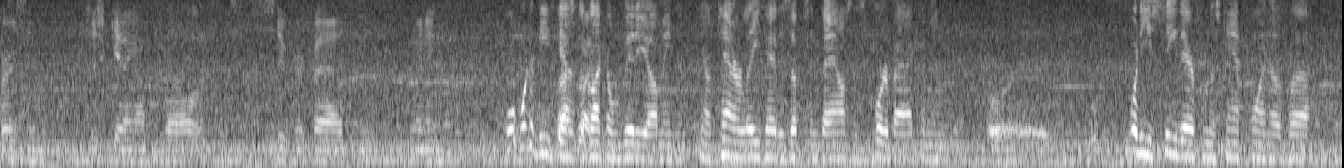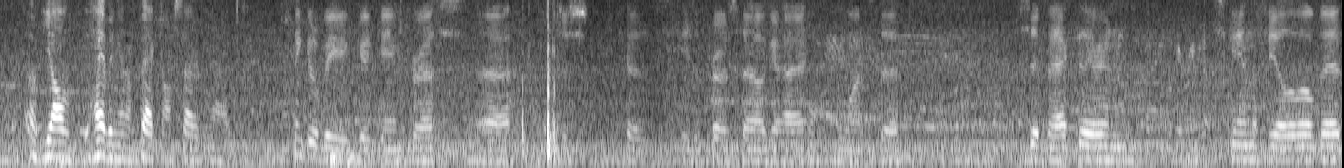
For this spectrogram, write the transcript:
person just getting off the ball. It's super fast and winning. What, what do these Last guys look like on video? I mean, you know, Tanner Lee's had his ups and downs as quarterback. I mean, what do you see there from the standpoint of uh, of y'all having an effect on Saturday night? I think it'll be a good game for us, uh, just because he's a pro style guy who wants to sit back there and scan the field a little bit,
